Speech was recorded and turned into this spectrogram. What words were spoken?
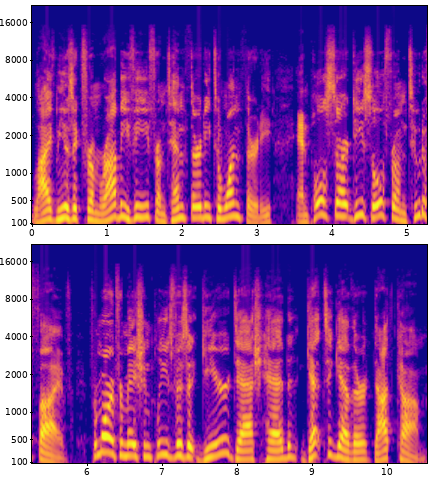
Live music from Robbie V from 10:30 to 1:30 and Pull Start Diesel from 2 to 5. For more information, please visit gear-headgettogether.com.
